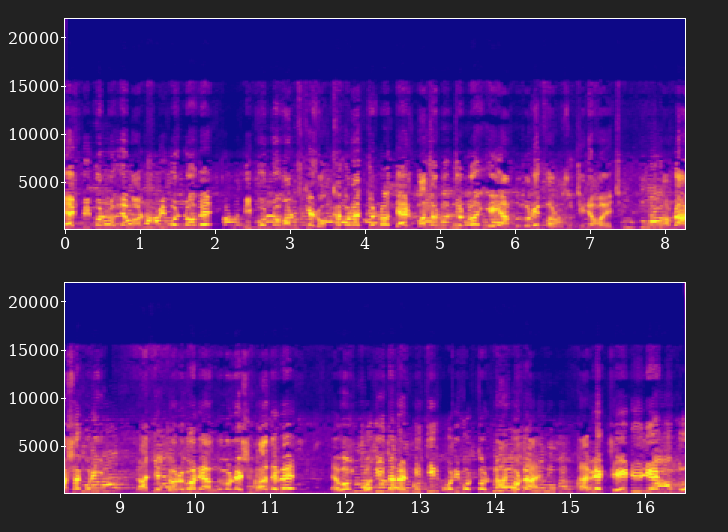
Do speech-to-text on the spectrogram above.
দেশ বিপন্ন হলে মানুষ বিপন্ন হবে। বিপন্ন মানুষকে রক্ষা করার জন্য, দেশ বাঁচানোর জন্য এই আন্দোলনে কর্মসূচি নেওয়া হয়েছে। আমরা আশা করি রাজ্যের জনগণ এই আন্দোলনে সাড়া দেবে এবং যদি তারা নীতির পরিবর্তন না ঘটায়, তাহলে ট্রেড ইউনিয়নগুলো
